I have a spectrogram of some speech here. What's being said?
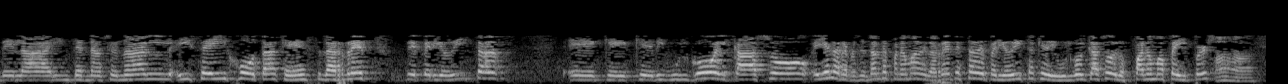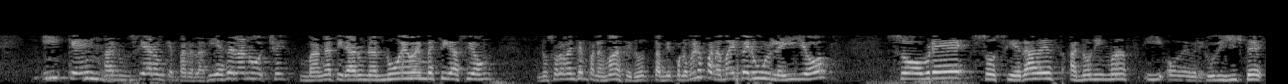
de la internacional ICIJ, que es la red de periodistas eh, que, que divulgó el caso, ella es la representante de Panamá de la red esta de periodistas que divulgó el caso de los Panama Papers Ajá. y que anunciaron que para las 10 de la noche van a tirar una nueva investigación, no solamente en Panamá, sino también, por lo menos Panamá y Perú, leí yo, sobre sociedades anónimas y Odebrecht. Tú dijiste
